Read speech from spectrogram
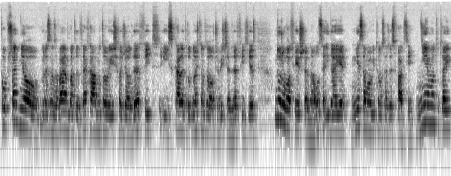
Poprzednio recenzowałem Battletecha, no to jeśli chodzi o Deathfleet i skalę no to oczywiście Deathfleet jest dużo łatwiejszy w nauce i daje niesamowitą satysfakcję. Nie ma tutaj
